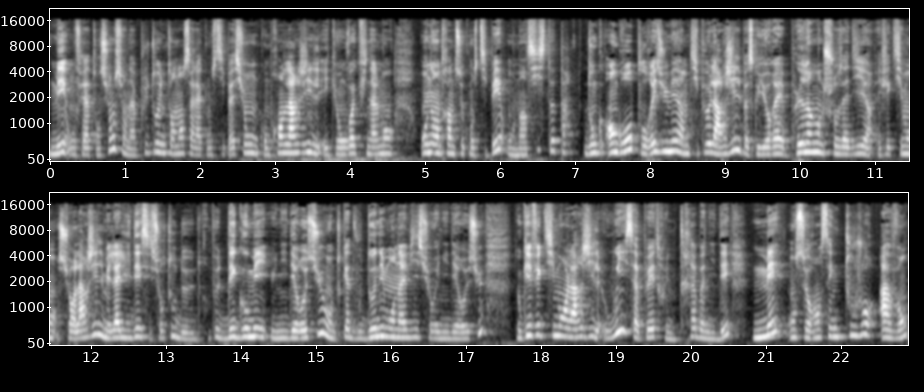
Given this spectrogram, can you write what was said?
mais on fait attention si on a plutôt une tendance à la constipation, qu'on prend de l'argile et qu'on voit que finalement on est en train de se constiper, on n'insiste pas. Donc en gros, pour résumer un petit peu l'argile, parce qu'il y aurait plein de choses à dire effectivement sur l'argile, mais là l'idée c'est surtout de, un peu dégommer une idée reçue, ou en tout cas de vous donner mon avis sur une idée reçue. Donc effectivement l'argile, oui ça peut être une très bonne idée, mais on se renseigne toujours avant,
